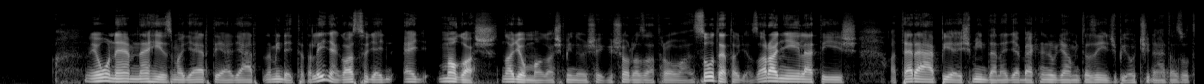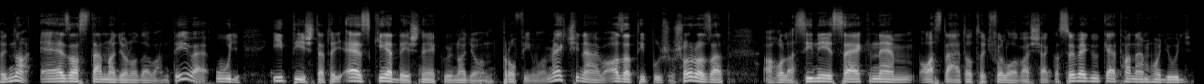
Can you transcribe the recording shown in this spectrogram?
jó, nem, nehéz majd RTL gyárt, na mindegy. Tehát a lényeg az, hogy egy, egy magas, nagyon magas minőségű sorozatról van szó, tehát hogy az aranyélet is, a terápia és minden egyebeknél, ugye, amit az HBO csinált, az volt, hogy na, ez aztán nagyon oda van téve, úgy itt is, tehát hogy ez kérdés nélkül nagyon profin van megcsinálva, az a típusú sorozat, ahol a színészek nem azt látod, hogy felolvassák a szövegüket, hanem hogy úgy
